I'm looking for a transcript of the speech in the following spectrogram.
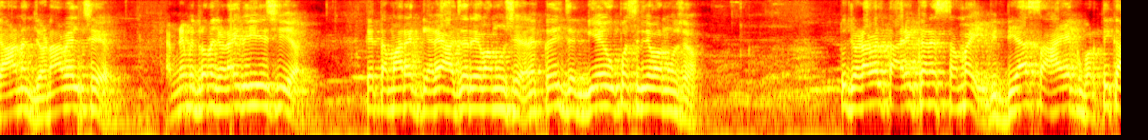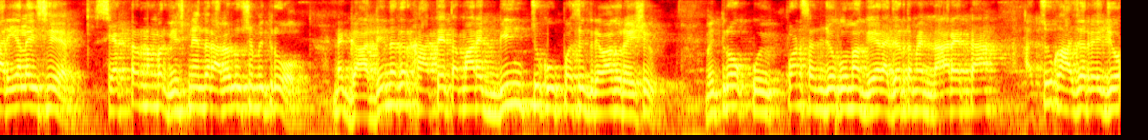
જાણ જણાવેલ છે. એમને મિત્રો અમે જણાવી દઈએ છીએ કે તમારે ક્યારે હાજર રહેવાનું છે અને કઈ જગ્યાએ ઉપસ્થિત રહેવાનું છે? તો જણાવેલ તારીખ અને સમય. વિદ્યા સહાયક ભરતી કાર્યાલય છે. સેક્ટર નંબર વીસની અંદર આવેલું છે મિત્રો. અને ગાંધીનગર ખાતે તમારે બિનચૂક ઉપસ્થિત રહેવાનું રહેશે. મિત્રો કોઈ પણ સંજોગોમાં ગેરહાજર તમે ના રહેતા. અચૂક હાજર રહેજો.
